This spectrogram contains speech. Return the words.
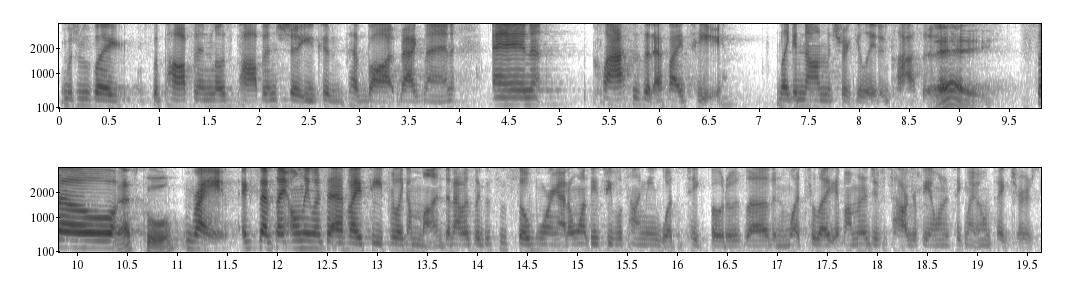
which was like the poppin', most poppin' shit you could have bought back then, and classes at FIT, like a non-matriculated classes. Hey, So that's cool. Right. Except I only went to FIT for like a month and I was like, this is so boring. I don't want these people telling me what to take photos of and what to like, if I'm gonna do photography, I wanna take my own pictures.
